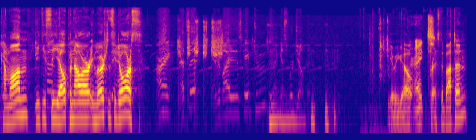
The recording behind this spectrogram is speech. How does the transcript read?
Come on, BTC, open our emergency doors. All right, that's it. Everybody escape tubes. I guess we're jumping. Here we go. Alright. Press the button.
